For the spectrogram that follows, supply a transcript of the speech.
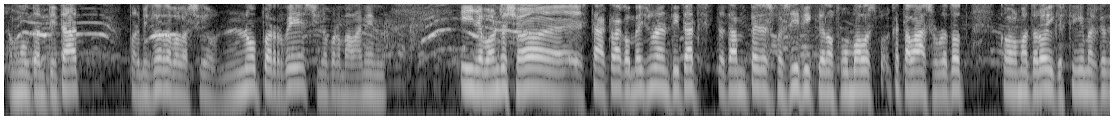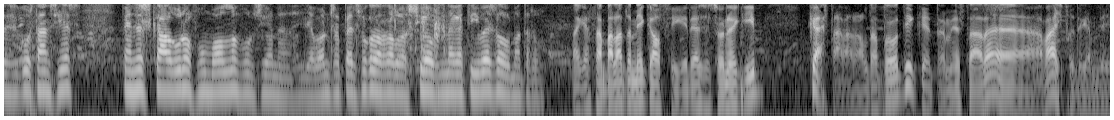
amb molta entitat, per mi és la revelació, no per bé, sinó per malament. I llavors això eh, està clar, com veig una entitat de tant pes específic en el futbol català, sobretot com el Mataró, i que estigui en aquestes circumstàncies, penses que alguna el futbol no funciona. I llavors penso que la revelació negativa és el Mataró. Perquè estan parlant també que el Figueres és un equip que està a dalt de tot i que també està ara eh, a baix, podríem dir.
